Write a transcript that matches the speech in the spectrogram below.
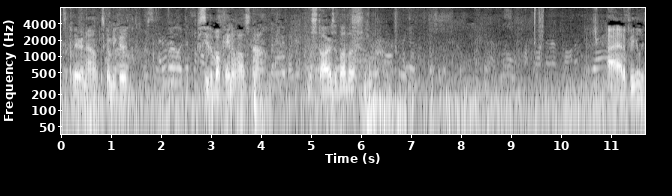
It's clear now. It's gonna be good. See the volcano house now. The stars above us. Had a feeling.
